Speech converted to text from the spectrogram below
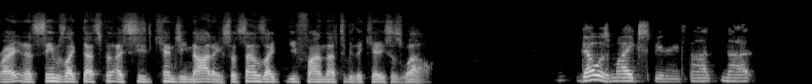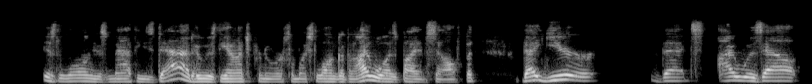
right? And it seems like that's I see Kenji nodding, so it sounds like you find that to be the case as well. That was my experience, not not as long as Matthew's dad, who was the entrepreneur for much longer than I was by himself. But that year that I was out,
